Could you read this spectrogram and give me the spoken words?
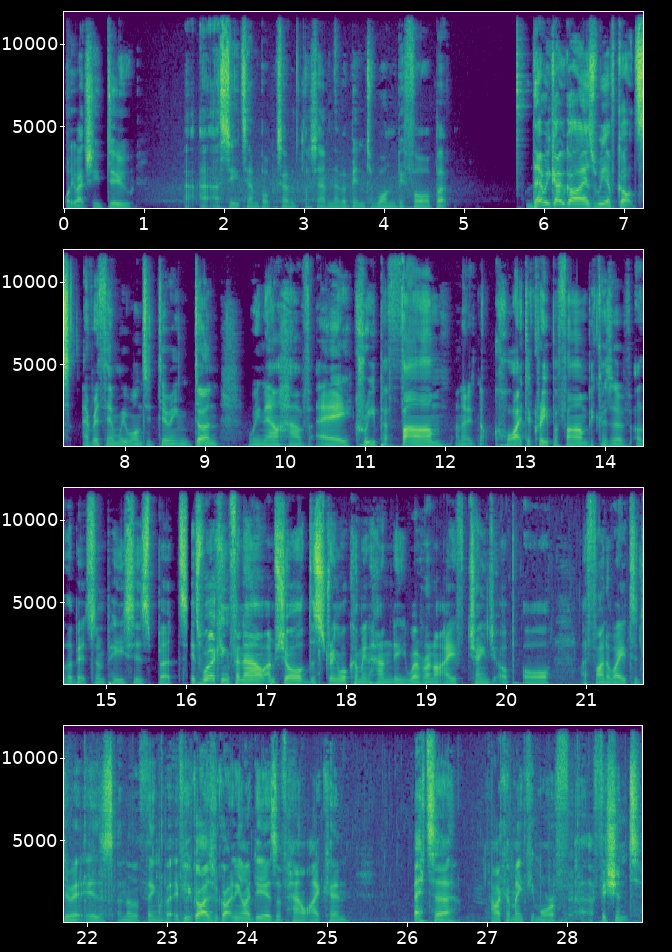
what you actually do at a sea temple because I've, like I I've never been to one before. But there we go, guys. We have got everything we wanted doing done. We now have a creeper farm. I know it's not quite a creeper farm because of other bits and pieces, but it's working for now. I'm sure the string will come in handy. Whether or not I change it up or I find a way to do it is another thing. But if you guys have got any ideas of how I can better, how I can make it more efficient,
